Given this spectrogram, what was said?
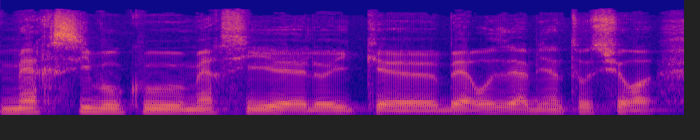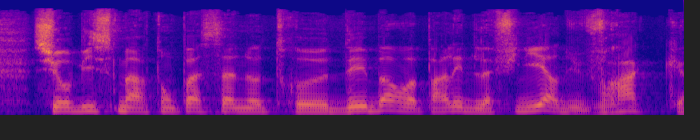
Merci beaucoup. Merci euh, Loïc euh, Berrosé. À bientôt sur, sur Bismart. On passe à notre débat. On va parler de la filière du vrac.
